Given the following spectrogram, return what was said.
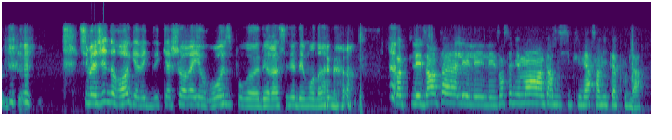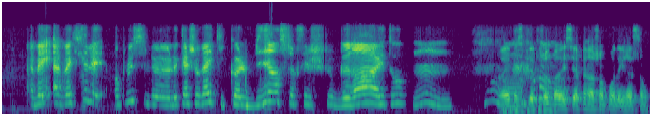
t'imagines Rogue avec des cache-oreilles roses pour euh, déraciner des mandragores? Quand les, inter- les, les, les enseignements interdisciplinaires s'invitent à Poudlard. Avec, avec tu sais, les- en plus le, le cache-oreille qui colle bien sur ses cheveux gras et tout. Hmm. Ouais, parce qu'il a toujours pas réussi à faire un shampoing dégraissant.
